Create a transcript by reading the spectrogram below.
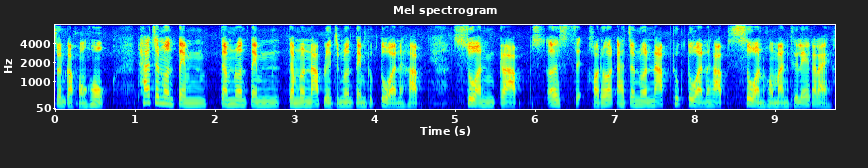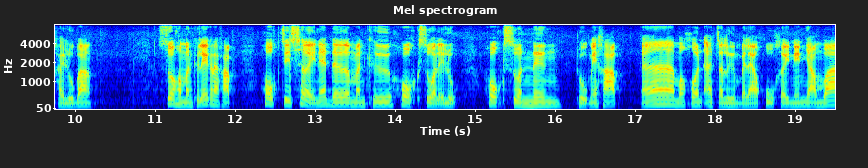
ส่วนกลับของ 6 ถ้าจำนวนเต็มจำนวนเต็มจำนวนนับหรือจำนวนเต็มทุกตัวนะครับ ส่วนกลับเออขอโทษอาจจำนวนนับทุกตัวนะครับ ส่วนของมันคือเลขอะไร ใครรู้บ้าง ส่วนของมันคือเลขอะไรครับ6เฉยๆเนี่ยเดิมมันคือ 6 ส่วนเลยลูก6ส่วนหนึ่งถูกไหมครับอ่าบางคนอาจจะลืมไปแล้วครูเคยเน้นย้ำว่า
